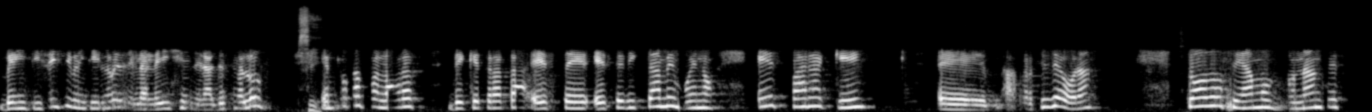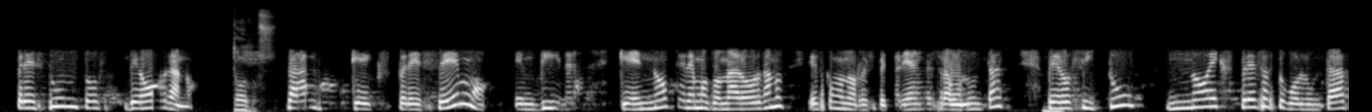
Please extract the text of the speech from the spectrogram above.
26 y 29 de la Ley General de Salud. Sí. En pocas palabras, ¿de qué trata este este dictamen? Bueno, es para que eh, a partir de ahora todos seamos donantes presuntos de órganos Todos. salvo que expresemos en vida que no queremos donar órganos, es como nos respetarían nuestra voluntad. Pero si tú no expresas tu voluntad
